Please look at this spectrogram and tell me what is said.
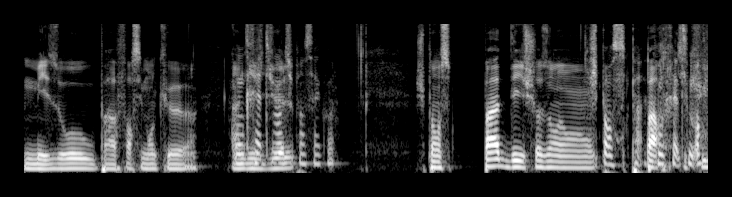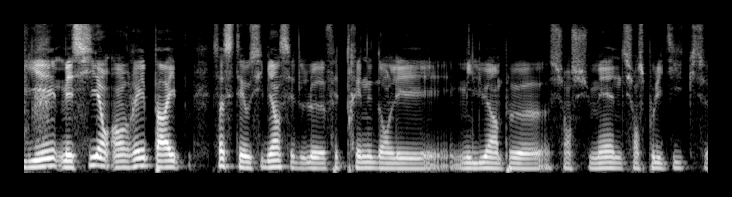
méso ou pas forcément que Concrètement, tu penses à quoi? Je pense pas des choses en Je pense pas, particulier, mais si en, en vrai, pareil, ça c'était aussi bien, c'est le fait de traîner dans les milieux un peu euh, sciences humaines, sciences politiques, sci-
